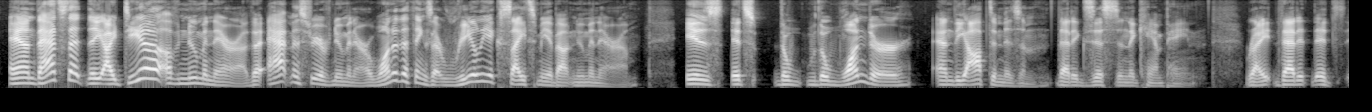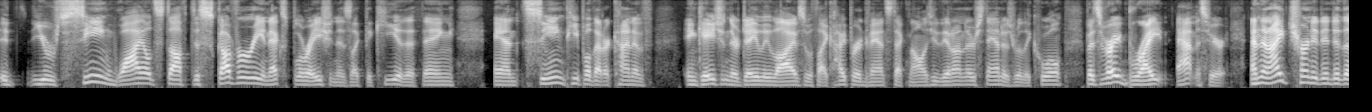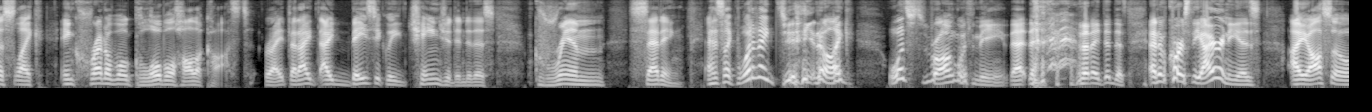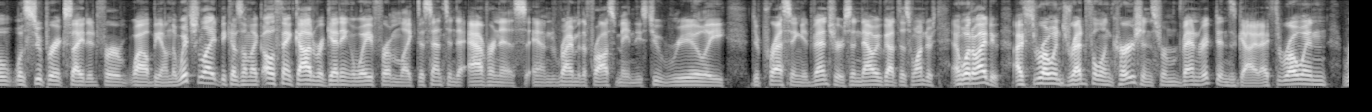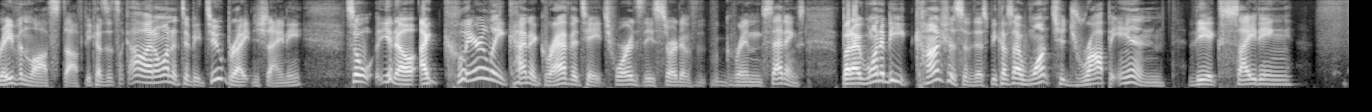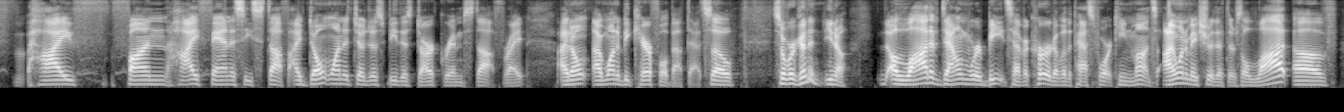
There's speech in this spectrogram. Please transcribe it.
and that's that the idea of Numenera, the atmosphere of Numenera, one of the things that really excites me about Numenera is it's the the wonder and the optimism that exists in the campaign. right? That it, it's it you're seeing wild stuff. Discovery and exploration is like the key of the thing, and seeing people that are kind of engaged in their daily lives with like hyper advanced technology they don't understand is really cool. But it's a very bright atmosphere. And then I turn it into this like incredible global holocaust, right? That I I basically change it into this grim setting. And it's like, what did I do? You know, like what's wrong with me that that I did this? And of course, the irony is, I also was super excited for Wild Beyond the Witchlight because I'm like, oh, thank God we're getting away from like Descent into Avernus and Rime of the Frostmaiden, these two really depressing adventures, and now we've got this Wonders. And what do I do? I throw in Dreadful Incursions from Van Richten's guide. I throw in Ravenloft stuff because it's like, oh, I don't want it to be too bright and shiny. So you know, I clearly kind of gravitate towards these sort of grim settings, but I want to be conscious of this because I want to drop in the exciting, f- high f- fun, high fantasy stuff. I don't want it to just be this dark, grim stuff, right? I don't. I want to be careful about that. So, so we're gonna, you know, a lot of downward beats have occurred over the past 14 months. I want to make sure that there's a lot of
